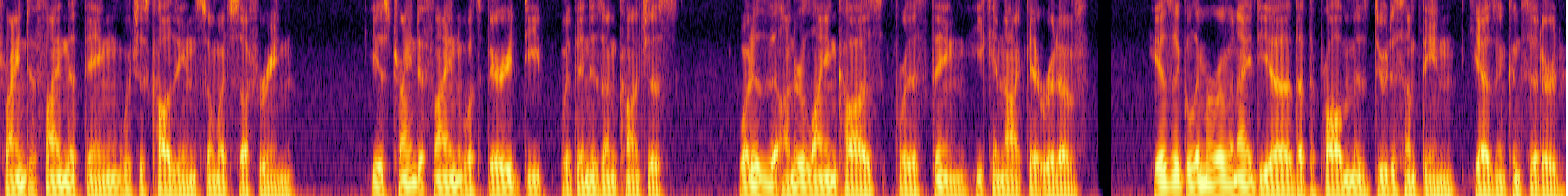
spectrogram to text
trying to find the thing which is causing so much suffering. He is trying to find what's buried deep within his unconscious. What is the underlying cause for this thing he cannot get rid of? He has a glimmer of an idea that the problem is due to something he hasn't considered.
